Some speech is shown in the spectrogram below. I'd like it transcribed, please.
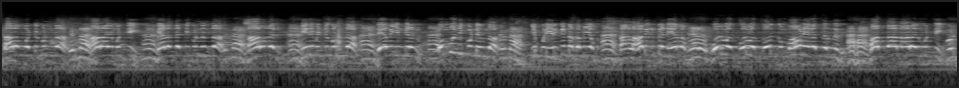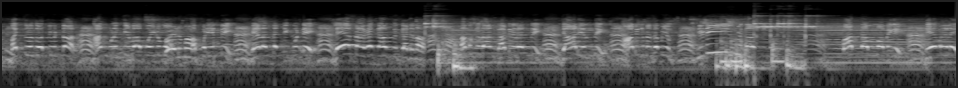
தாளம் போட்டுக் கொண்டிருந்தார். நாராயணமூர்த்தி. மேலம் தட்டி கொண்டிருந்தார். நாரதன். மீனமிட்டுக் கொண்டிருந்தார் ஆ. தேவ இந்திரன் ஆ. கொம்பூதி கொண்டிருந்தார். இப்படி இருக்கின்ற சமயம். நாங்கள் ஆடுகின்ற நேரம். ஒருவர் ஒருவர் தோற்கும் பாவனையாக இருந்தது ஆஹா. பார்த்தா தோற்று விட்டார் ஆ. ஆண் குலத்தில் வா போயிடுமோ. அப்படி என்று. மேலம் தட்டி கொண்டு. லேசாக காலத்து காட்டினார். நமக்கு தான் காட்டுகிறேன் என்று. ஜாடி இருந்து. ஆடுகின்ற சமயம். திடீர்னு காட்டினார். பார்த்தாலும் அவைகை ஆ. தேவர்களே.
